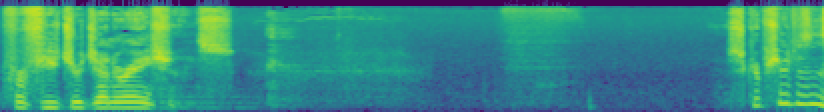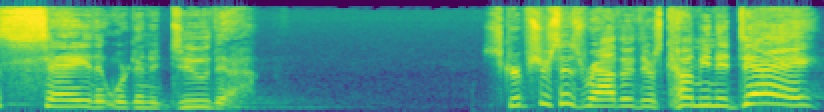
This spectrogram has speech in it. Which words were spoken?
for future generations. Scripture doesn't say that we're going to do that. Scripture says rather there's coming a day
